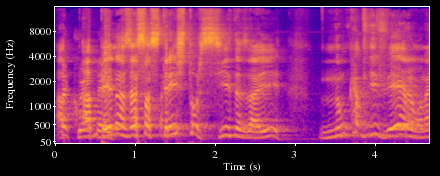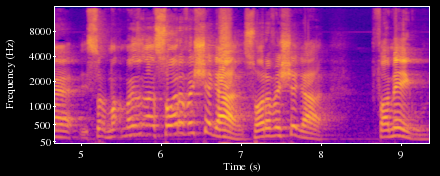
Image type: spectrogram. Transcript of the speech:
A, apenas essas três torcidas aí nunca viveram, né? Isso, mas a sua hora vai chegar, a sua hora vai chegar. Flamengo,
